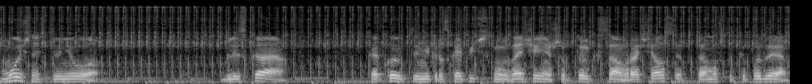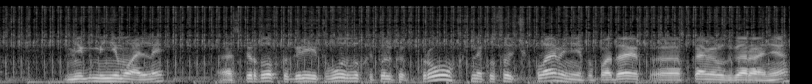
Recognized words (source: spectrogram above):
Мощность у него близка к какому-то микроскопическому значению, чтобы только сам вращался, потому что КПД ми- минимальный. А Спиртовка греет воздух, и только крохотный кусочек пламени попадает э, в камеру сгорания.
